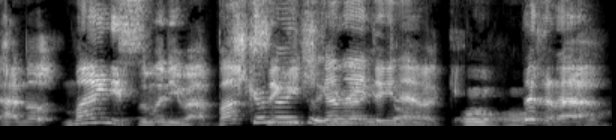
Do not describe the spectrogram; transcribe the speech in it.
あの、前に進むにはバック席に引かないといけないわけ。だから、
